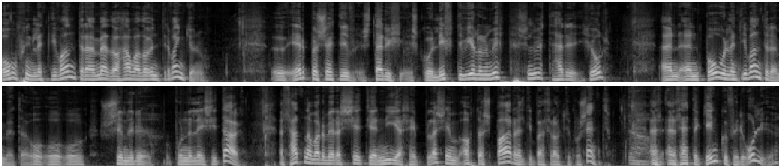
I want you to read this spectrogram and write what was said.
bófing lendi vandraði með að hafa það undir vangjunum uh, Airbus setti stærri sko liftivílanum upp veit, herri hjól en, en bóulendi vandröðum með þetta og, og, og sem þeir eru búin að leysa í dag. En þarna var að vera að setja nýja hreifla sem átt að spara held í bara 30%. En, en þetta gengur fyrir olju.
